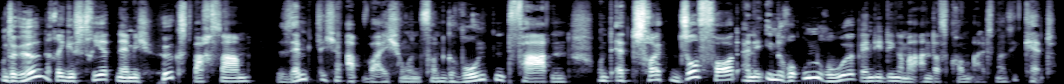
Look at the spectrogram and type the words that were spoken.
Unser Gehirn registriert nämlich höchst wachsam sämtliche Abweichungen von gewohnten Pfaden und erzeugt sofort eine innere Unruhe, wenn die Dinge mal anders kommen, als man sie kennt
